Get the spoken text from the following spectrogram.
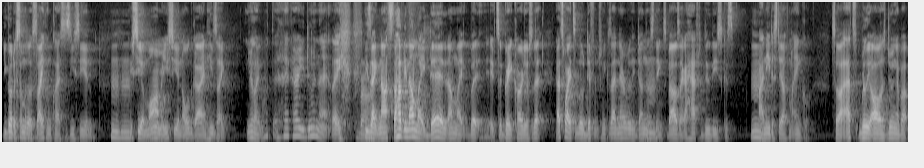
You go to some of those cycling classes you see in Mm-hmm. you see a mom or you see an old guy and he's like you're like, what the heck? How are you doing that? Like, Bro. he's like not stopping. I'm like dead. I'm like, but it's a great cardio. So that that's why it's a little different for me because I'd never really done Mm. those things. But I was like, I have to do these because I need to stay off my ankle. So that's really all I was doing about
